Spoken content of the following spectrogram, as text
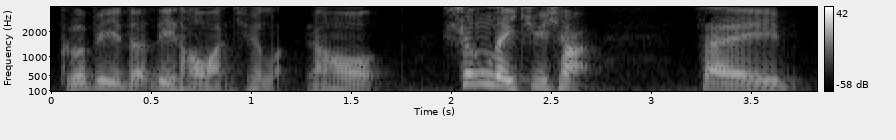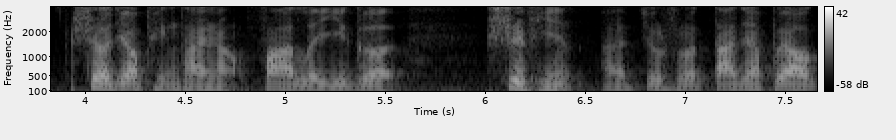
隔壁的立陶宛去了，然后声泪俱下，在社交平台上发了一个。视频啊，就是说大家不要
